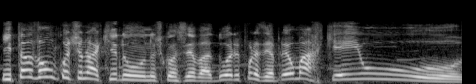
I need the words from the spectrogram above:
Então vamos continuar aqui no, nos conservadores. Por exemplo, eu marquei o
